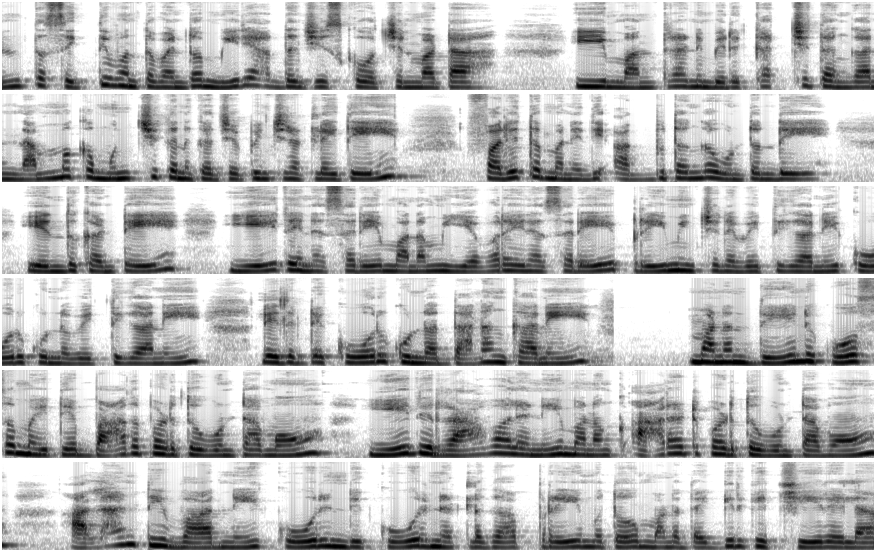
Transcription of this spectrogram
ఎంత శక్తివంతమైనదో మీరే అర్థం చేసుకోవచ్చు అనమాట ఈ మంత్రాన్ని మీరు ఖచ్చితంగా నమ్మకం ముంచి కనుక జపించినట్లయితే ఫలితం అనేది అద్భుతంగా ఉంటుంది. ఎందుకంటే ఏదైనా సరే మనం ఎవరైనా సరే ప్రేమించిన వ్యక్తి కానీ కోరుకున్న వ్యక్తి కానీ లేదంటే కోరుకున్న ధనం కానీ మనం దేనికోసమైతే బాధపడుతూ ఉంటామో ఏది రావాలని మనం ఆరాటపడుతూ ఉంటామో అలాంటి వారిని కోరింది కోరినట్లుగా ప్రేమతో మన దగ్గరికి చేరేలా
